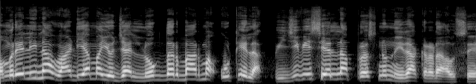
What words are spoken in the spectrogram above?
અમરેલીના વાડિયામાં યોજાયેલ લોક દરબારમાં ઉઠેલા પીજીવીસીએલના પ્રશ્નનું નિરાકરણ આવશે.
